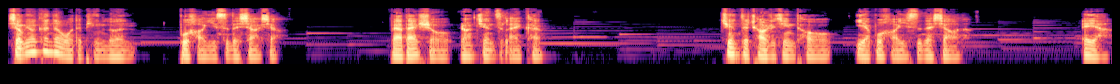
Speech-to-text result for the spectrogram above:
小喵看到我的评论，不好意思的笑笑，摆摆手让娟子来看。娟子朝着镜头也不好意思的笑了：“哎呀，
